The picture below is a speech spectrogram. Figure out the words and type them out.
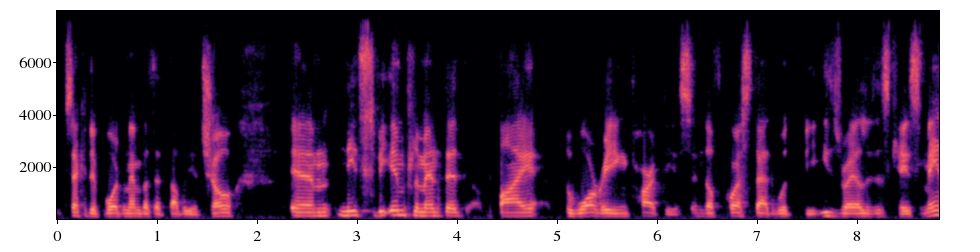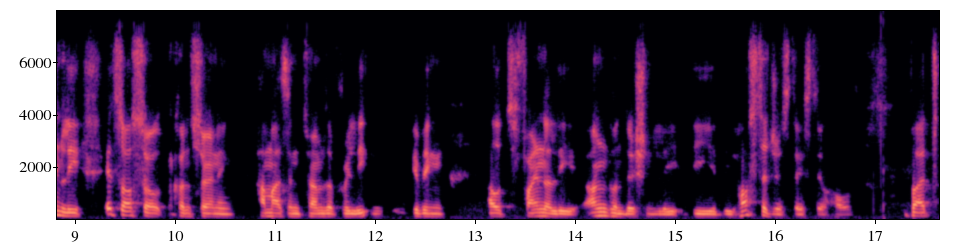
executive board members at WHO um, needs to be implemented by the warring parties. And of course, that would be Israel in this case mainly. It's also concerning Hamas in terms of really giving out finally, unconditionally, the, the hostages they still hold. But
